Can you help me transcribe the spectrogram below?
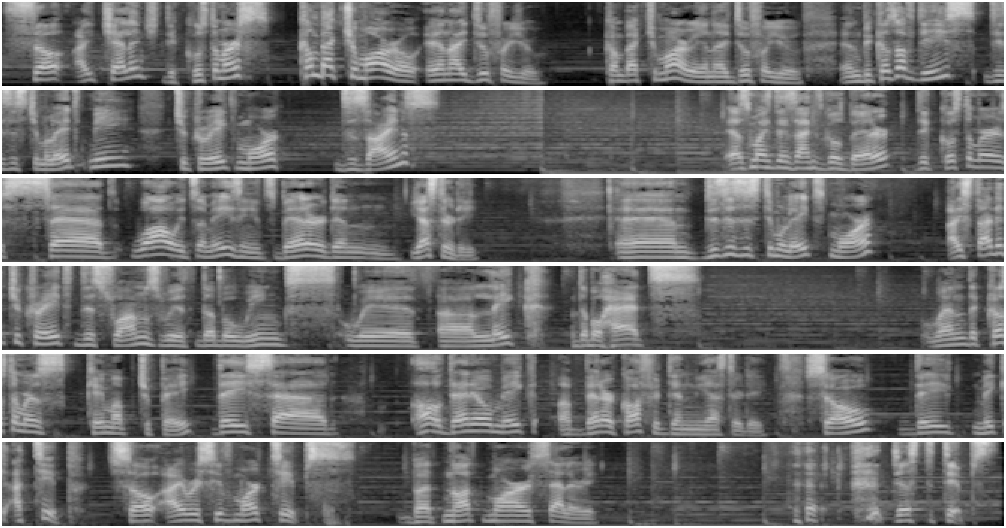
So I challenged the customers, come back tomorrow and I do for you. Come back tomorrow and I do for you. And because of this, this stimulated me to create more designs as my designs go better, the customers said, "Wow, it's amazing! It's better than yesterday." And this is stimulates more. I started to create the swans with double wings, with uh, lake double heads. When the customers came up to pay, they said, "Oh, Daniel, make a better coffee than yesterday." So they make a tip. So I receive more tips, but not more salary. Just tips.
